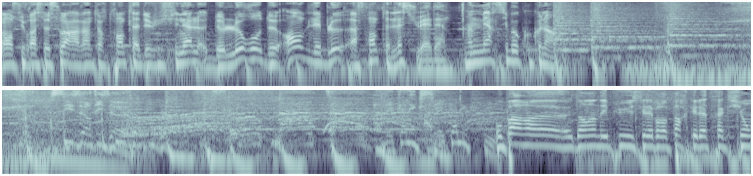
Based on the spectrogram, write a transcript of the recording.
on suivra ce soir à 20h30 la demi-finale de l'Euro de hand. Les Bleus affrontent la Suède. Merci beaucoup Colin. 6h10. On part euh, dans l'un des plus célèbres parcs d'attractions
